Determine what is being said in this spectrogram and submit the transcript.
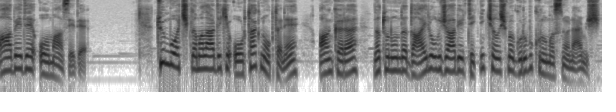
ABD olmaz dedi. Tüm bu açıklamalardaki ortak nokta ne? Ankara, NATO'nun da dahil olacağı bir teknik çalışma grubu kurulmasını önermiş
